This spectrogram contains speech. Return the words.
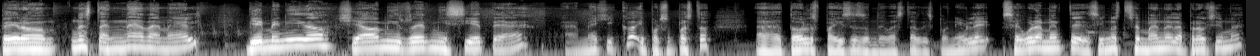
Pero no está nada mal. Bienvenido Xiaomi Redmi 7A a México y por supuesto a todos los países donde va a estar disponible. Seguramente si no esta semana, la próxima,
